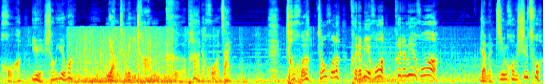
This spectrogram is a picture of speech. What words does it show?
火越烧越旺，酿成了一场可怕的火灾。着火了！着火了！快点灭火！快点灭火！人们惊慌失措。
